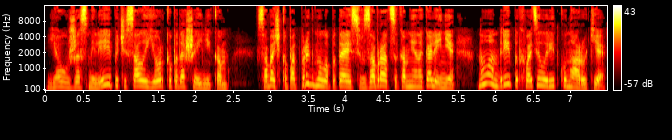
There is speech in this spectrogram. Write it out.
Я уже смелее почесала Йорка под ошейником. Собачка подпрыгнула, пытаясь взобраться ко мне на колени, но Андрей подхватил Ритку на руки.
